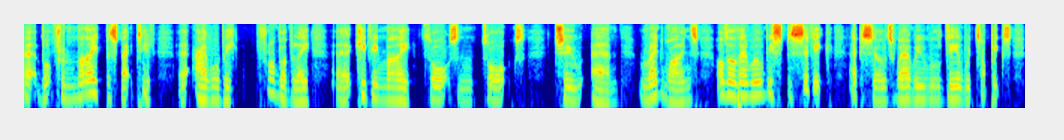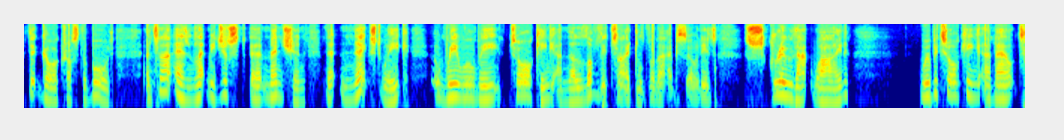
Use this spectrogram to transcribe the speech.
Uh, but from my perspective, uh, I will be probably keeping my thoughts and talks to um, red wines, although there will be specific episodes where we will deal with topics that go across the board. And to that end, let me just uh, mention that next week we will be talking, and the lovely title for that episode is Screw That Wine. We'll be talking about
